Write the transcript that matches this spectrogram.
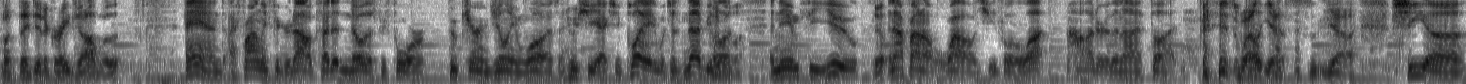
but they did a great job with it. and I finally figured out because I didn't know this before who Karen Gillian was and who she actually played, which is Nebula, Nebula. in the MCU. Yep. And I found out, wow, she's a lot hotter than I thought. well, yes, yeah. She uh,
